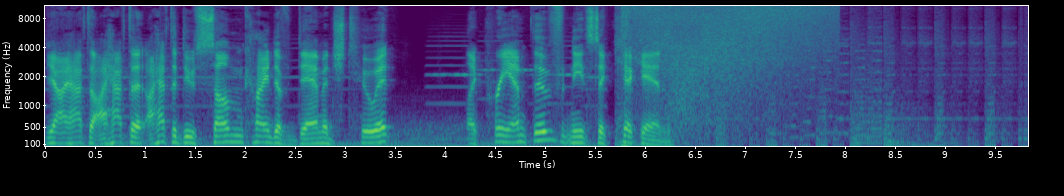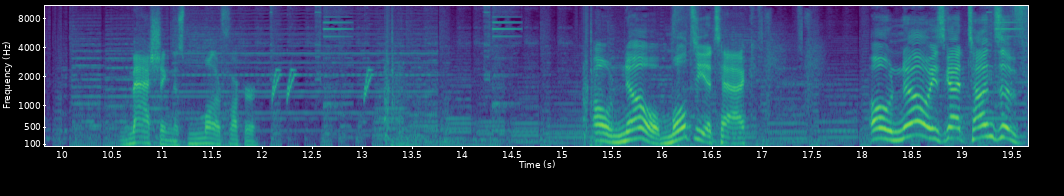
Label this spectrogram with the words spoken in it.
Yeah, I have to, I have to, I have to do some kind of damage to it. Like, preemptive needs to kick in. Mashing this motherfucker. Oh no, multi-attack. Oh no, he's got tons of...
